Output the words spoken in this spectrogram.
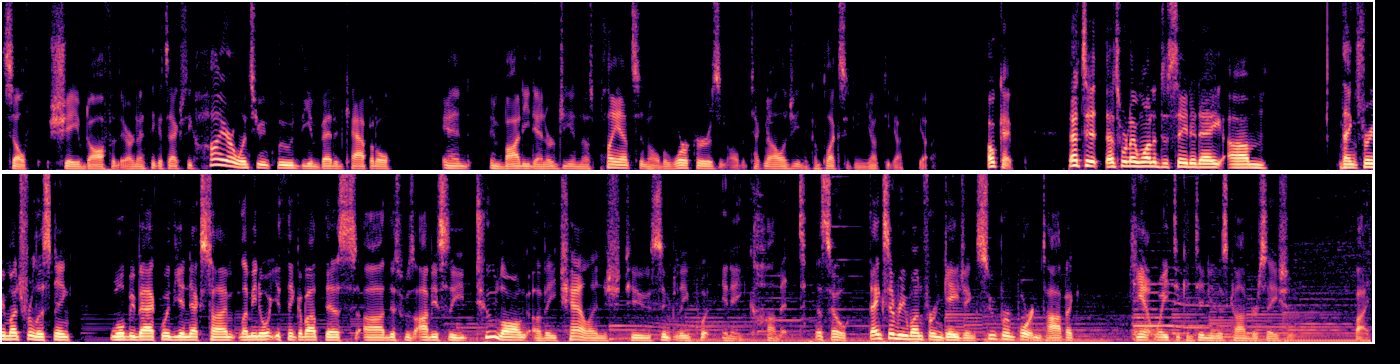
self shaved off of there. And I think it's actually higher once you include the embedded capital and embodied energy in those plants and all the workers and all the technology and the complexity and yada, yada, yada. Okay, that's it. That's what I wanted to say today. Um, thanks very much for listening. We'll be back with you next time. Let me know what you think about this. Uh, this was obviously too long of a challenge to simply put in a comment. So thanks everyone for engaging. Super important topic. Can't wait to continue this conversation. Bye.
